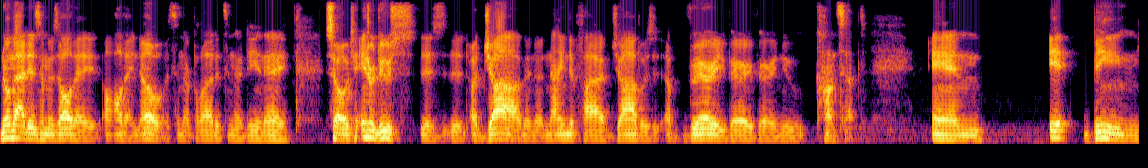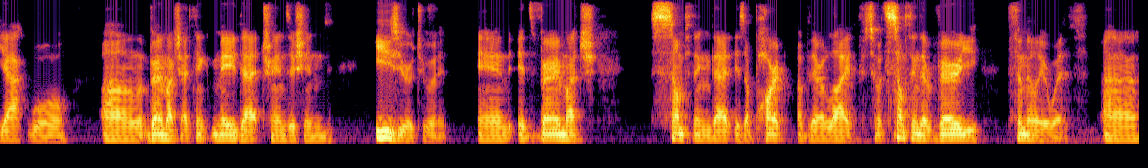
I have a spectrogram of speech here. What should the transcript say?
nomadism is all they all they know. It's in their blood. It's in their DNA. So to introduce this a job and a nine to five job was a very very very new concept, and it being yak wool um, very much I think made that transition easier to it, and it's very much something that is a part of their life. So it's something they're very familiar with, uh,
